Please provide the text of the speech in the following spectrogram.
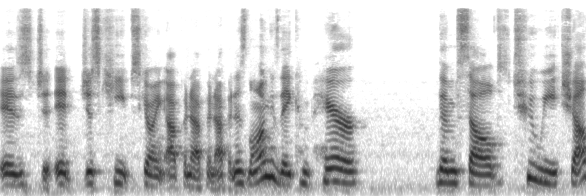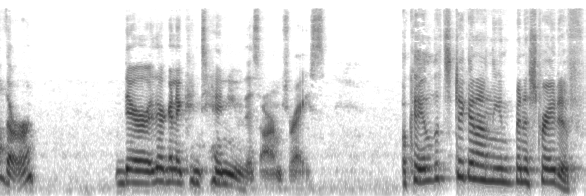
is it just keeps going up and up and up. And as long as they compare themselves to each other, they're they're going to continue this arms race. Okay, let's dig in on the administrative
